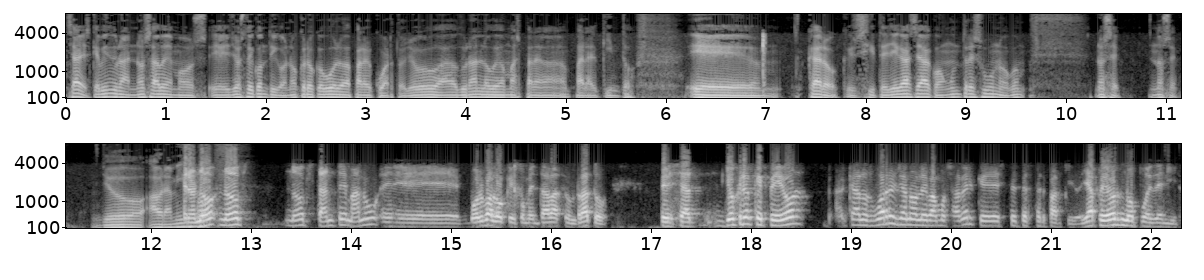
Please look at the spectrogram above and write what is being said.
Sabes, Kevin Durant no sabemos. Eh, yo estoy contigo, no creo que vuelva para el cuarto. Yo a Durant lo veo más para, para el quinto. Eh, claro, que si te llegas ya con un 3-1, no sé, no sé. Yo ahora mismo. Pero no, no, no obstante, Manu, eh, vuelvo a lo que comentaba hace un rato. Pese a, yo creo que peor, que a los Warriors ya no le vamos a ver que este tercer partido. Ya peor no pueden ir.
